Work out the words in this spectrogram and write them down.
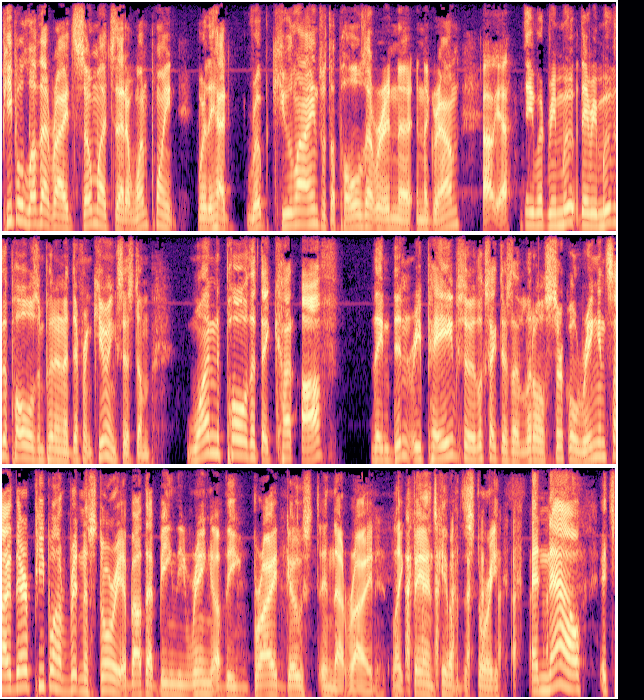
people love that ride so much that at one point where they had rope queue lines with the poles that were in the in the ground, oh yeah, they would remove they remove the poles and put in a different queuing system. One pole that they cut off, they didn't repave, so it looks like there's a little circle ring inside there. People have written a story about that being the ring of the bride ghost in that ride. Like fans came up with the story, and now it's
